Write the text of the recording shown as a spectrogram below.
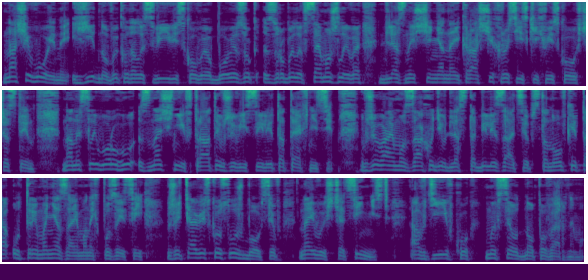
Наші воїни гідно виконали свій військовий обов'язок, зробили все можливе для знищення найкращих російських військових частин, нанесли ворогу значні втрати в живій силі та техніці. Вживаємо заходів для стабілізації обстановки та утримання займаних позицій. Життя військовослужбовців найвища цінність. Авдіївку ми все одно повернемо.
